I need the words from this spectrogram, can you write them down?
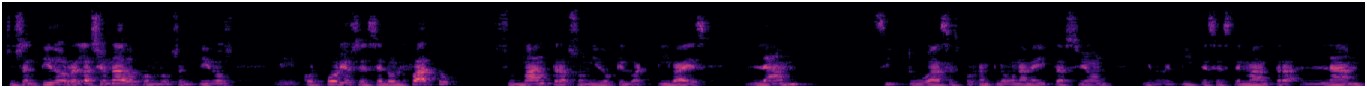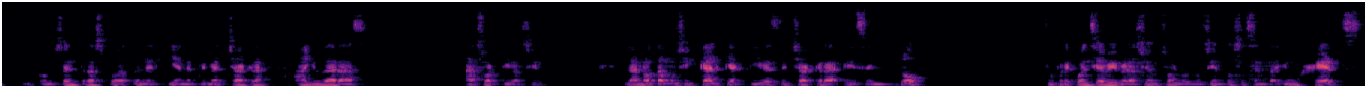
Su sentido relacionado con los sentidos eh, corpóreos es el olfato, su mantra, sonido que lo activa es LAM. Si tú haces, por ejemplo, una meditación y repites este mantra LAM y concentras toda tu energía en el primer chakra, ayudarás a su activación. La nota musical que activa este chakra es el Do. Su frecuencia de vibración son los 261 Hz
